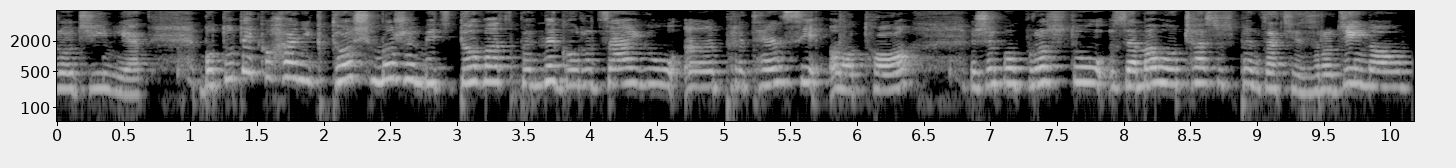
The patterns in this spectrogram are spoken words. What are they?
rodzinie. Bo tutaj, kochani, ktoś może mieć do Was pewnego rodzaju e, pretensje o to, że po prostu za mało czasu spędzacie z rodziną.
